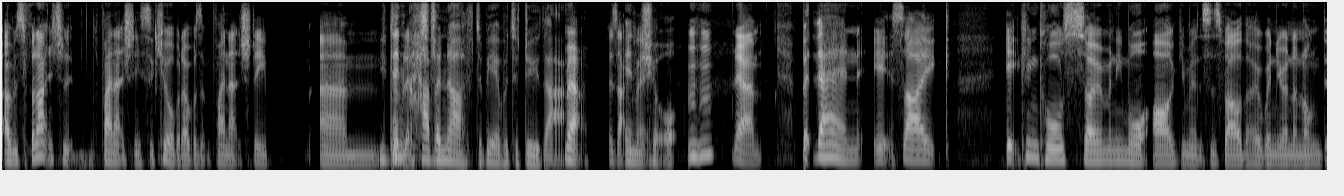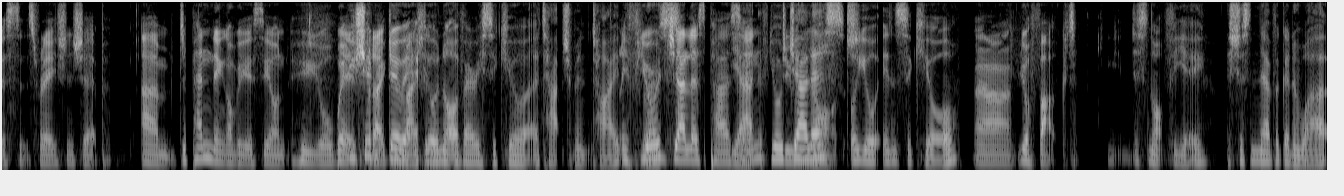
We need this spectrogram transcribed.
I was financially financially secure, but I wasn't financially. Um, You didn't have enough to be able to do that. yeah, exactly. In short, hmm Yeah. But then it's like it can cause so many more arguments as well, though, when you're in a long distance relationship. Um, depending obviously on who you're with. you shouldn't do it if you're not a very secure attachment type. If you're a jealous person, yeah, if you're jealous not. or you're insecure, uh, you're fucked. it's not for you. It's just never going to work.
